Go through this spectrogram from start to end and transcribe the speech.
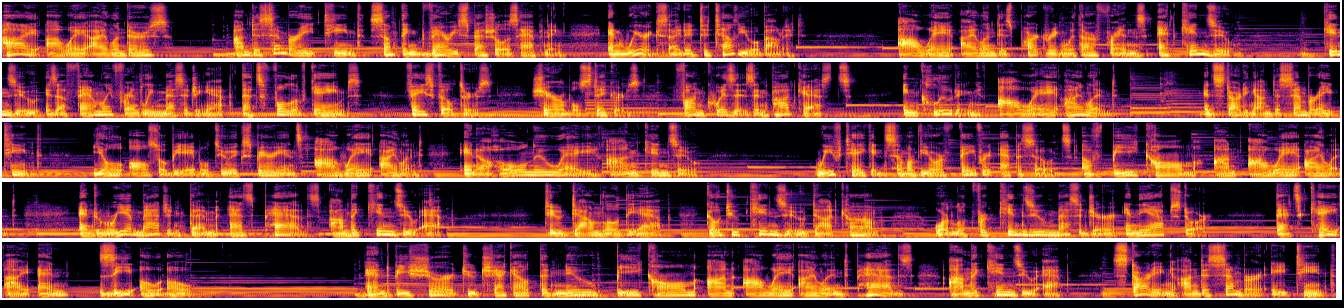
Hi, Ahway Islanders. On December 18th, something very special is happening, and we're excited to tell you about it. Ahway Island is partnering with our friends at Kinzoo. Kinzoo is a family friendly messaging app that's full of games, face filters, shareable stickers, fun quizzes, and podcasts, including Ahway Island. And starting on December 18th, you'll also be able to experience Ahway Island in a whole new way on Kinzoo. We've taken some of your favorite episodes of Be Calm on Ahway Island and reimagined them as paths on the Kinzoo app. To download the app, go to kinzoo.com or look for Kinzoo Messenger in the App Store. That's K I N Z O O. And be sure to check out the new Be Calm on Ahway Island paths on the Kinzoo app starting on December 18th.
